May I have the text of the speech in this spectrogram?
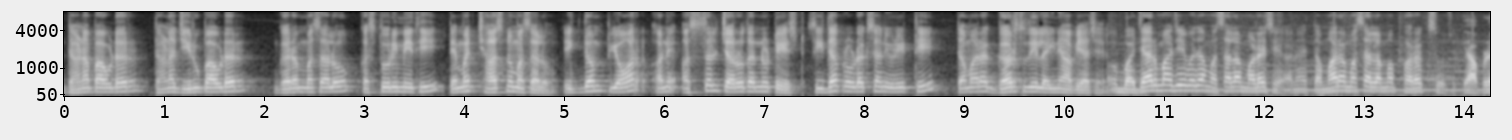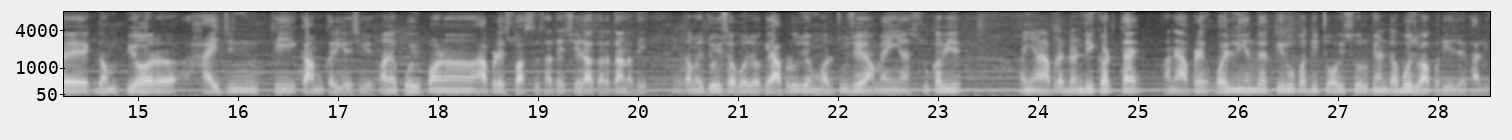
ધાણા પાવડર ધાણા જીરું પાવડર ગરમ મસાલો કસ્તુરી મેથી તેમજ છાશનો મસાલો. એકદમ પ્યોર અને અસલ ચરોતરનો ટેસ્ટ સીધા પ્રોડક્શન યુનિટથી તમારા ઘર સુધી લઈને આવ્યા છે. બજારમાં જે બધા મસાલા મળે છે અને તમારા મસાલામાં ફરક શું છે? કે આપણે એકદમ પ્યોર હાઇજીનથી કામ કરીએ છીએ અને કોઈ પણ આપણે સ્વાસ્થ્ય સાથે છેડા કરતા નથી. તમે જોઈ શકો છો કે આપણું જે મરચું છે અમે અહીંયા સુકવીએ. અહીંયા આપણે દંડી કટ થાય. અને આપણે ઓઇલની અંદર તિરુપતિ ચોવીસો રૂપિયાનો ડબ્બો જ વાપરીએ છીએ ખાલી.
